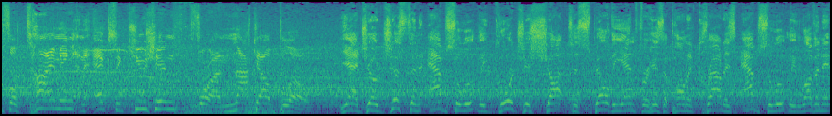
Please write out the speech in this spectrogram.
Beautiful timing and execution for a knockout blow. Yeah, Joe, just an absolutely gorgeous shot to spell the end for his opponent. Crowd is absolutely loving it.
